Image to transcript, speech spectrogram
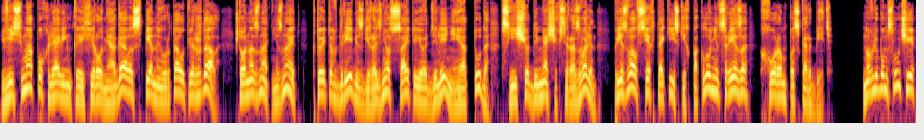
весьма пухлявенькая Хироми Агава с пеной у рта утверждала, что она знать не знает, кто это вдребезги разнес сайт ее отделения и оттуда, с еще дымящихся развалин, призвал всех токийских поклонниц Реза хором поскорбеть. Но в любом случае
